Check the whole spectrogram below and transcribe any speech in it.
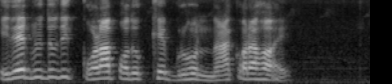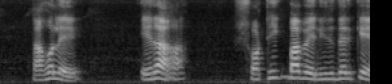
এদের বিরুদ্ধে যদি কড়া পদক্ষেপ গ্রহণ না করা হয়, তাহলে এরা সঠিকভাবে নিজেদেরকে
